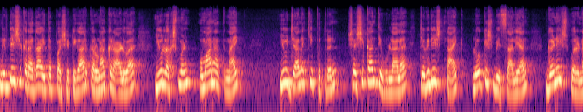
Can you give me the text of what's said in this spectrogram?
ನಿರ್ದೇಶಕರಾದ Aithappa Shettigar, Karunakar Alva, U Lakshman, Umanath Naik, U Janaki Puthran, Shashikanthi Ullal, Jagadish Naik, Lokesh B Salian, Ganesh Varna,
